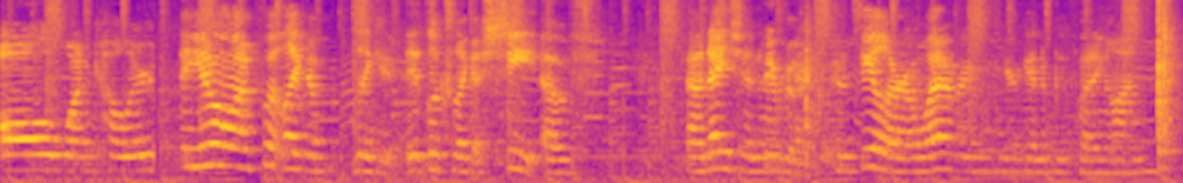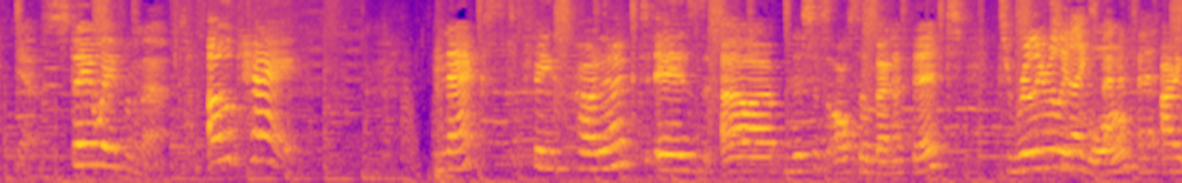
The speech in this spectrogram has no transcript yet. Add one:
all one color. And you don't want to put like a like it it looks like a sheet of foundation or Exactly. concealer or whatever you're gonna be putting on. Yeah, stay away from that. Okay. Next face product is, uh, this is also Benefit. It's really, really She cool. I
